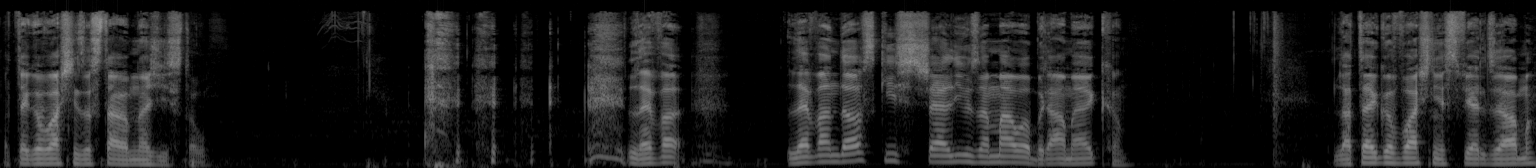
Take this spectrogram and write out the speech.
Dlatego właśnie zostałem nazistą. Lewa... Lewandowski strzelił za mało bramek. Dlatego właśnie stwierdzam,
